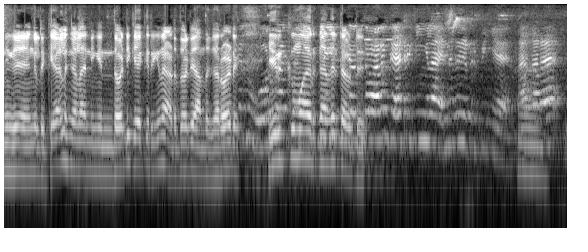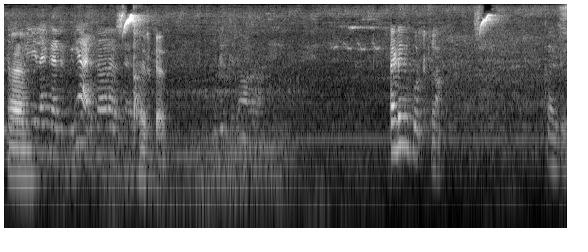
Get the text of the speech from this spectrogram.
நீங்கள் எங்கள்கிட்ட கேளுங்களா நீங்கள் இந்த வாட்டி கேட்குறீங்கன்னா அடுத்த வாட்டி அந்த கருவாடு இருக்குமா இருக்காது டவுட்டு இருக்காது. கடுகு போட்டுக்கலாம். கடுகு.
